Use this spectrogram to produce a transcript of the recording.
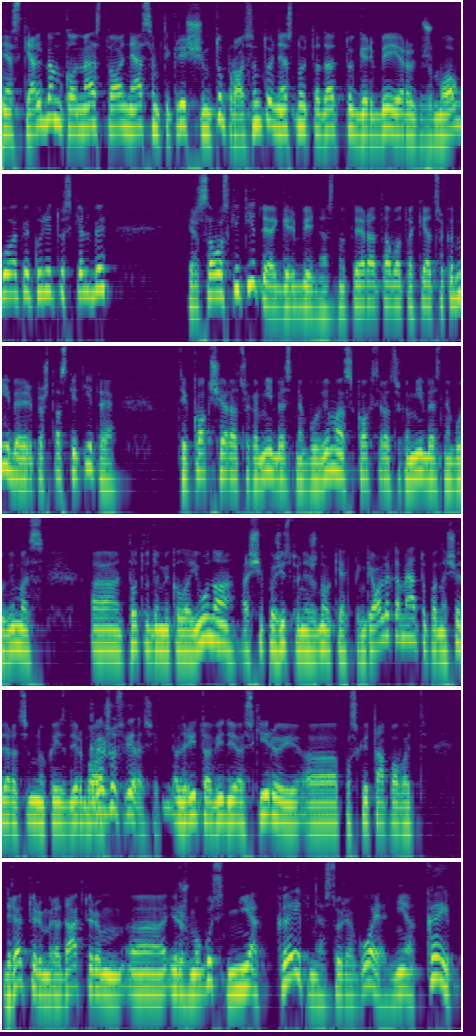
neskelbiam, kol mes to nesam tikri šimtų procentų, nes nu tada tu gerbi ir žmogų, apie kurį tu skelbi, ir savo skaitytoją gerbi, nes nu tai yra tavo tokia atsakomybė ir prieš tą skaitytoją. Tai koks čia yra atsakomybės nebuvimas, koks yra atsakomybės nebuvimas uh, Tautvido Mikolajūno, aš jį pažįstu, nežinau, kiek 15 metų, panašiai dar atsimenu, kai jis dirbo. gražus vyras šiaip. Ryto video skyriui, a, paskui tapo vat, direktorium, redaktorium a, ir žmogus niekaip nesureaguoja, niekaip.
